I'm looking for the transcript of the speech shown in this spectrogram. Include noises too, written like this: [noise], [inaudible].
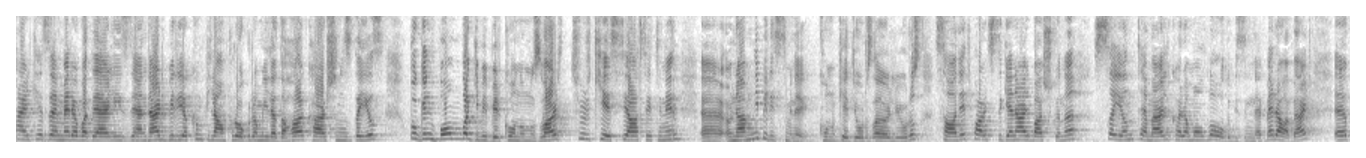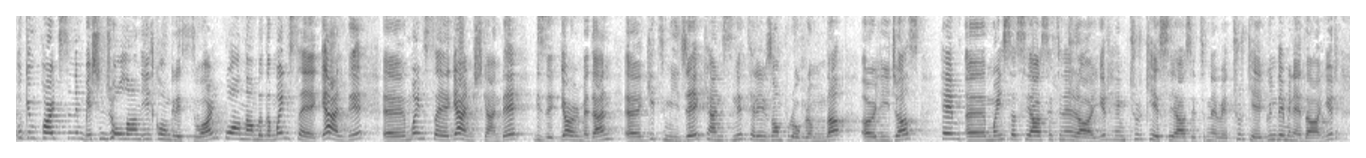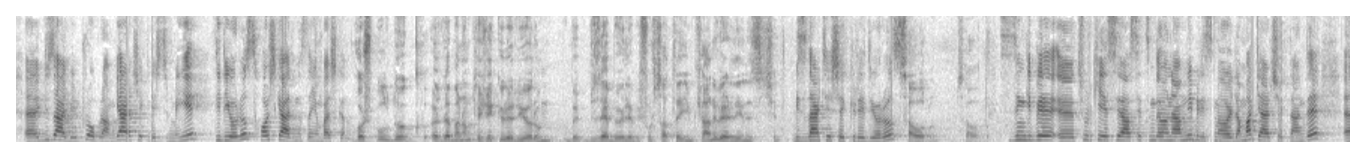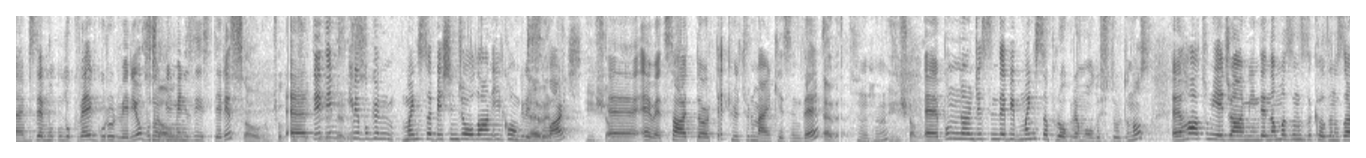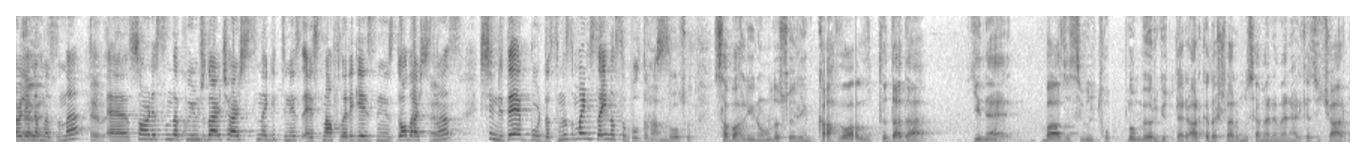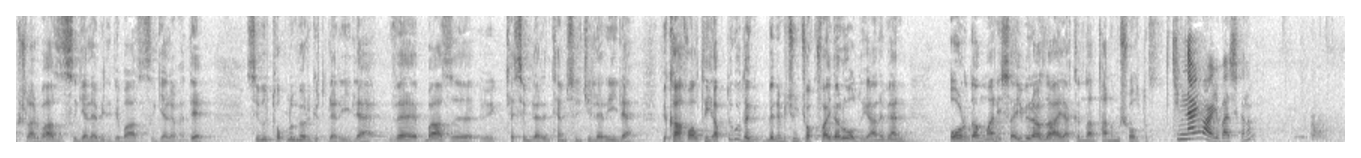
Herkese merhaba değerli izleyenler. Bir yakın plan programıyla daha karşınızdayız. Bugün bomba gibi bir konumuz var. Türkiye siyasetinin e, önemli bir ismini konuk ediyoruz, ağırlıyoruz. Saadet Partisi Genel Başkanı Sayın Temel Karamollaoğlu bizimle beraber. E, bugün partisinin 5. olan il kongresi var. Bu anlamda da Manisa'ya geldi. E, Manisa'ya gelmişken de bizi görmeden e, gitmeyecek. Kendisini televizyon programında ağırlayacağız. Hem e, Manisa siyasetine dair hem Türkiye siyasetine ve Türkiye gündemine dair e, güzel bir program gerçekleştirmeyi diliyoruz. Hoş geldiniz Sayın Başkanım. Hoş bulduk Özlem Hanım. Teşekkür ediyorum. Bize böyle bir fırsatı, imkanı verdiğiniz için. Bizler teşekkür ediyoruz. Sağ olun, sağ olun. Sizin gibi e, Türkiye siyasetinde önemli bir ismi ağırlamak gerçekten de e, bize mutluluk ve gurur veriyor. Bunu Sağ olun. bilmenizi isteriz. Sağ olun, çok Ee, teşekkür dediğimiz ederiz. gibi bugün Manisa 5. olan il kongresi Evet, var. inşallah. Ee, evet saat 4'te kültür merkezinde. Evet, inşallah. Ee, bunun öncesinde bir Manisa programı oluşturdunuz. Ee, Hatuniye Camii'nde namazınızı kıldınız, öğle Evet, namazını. evet. Ee, sonrasında Kuyumcular Çarşısı'na gittiniz, esnafları gezdiniz, dolaştınız. Şimdi de buradasınız. Manisa'yı nasıl buldunuz? Hamdolsun. Sabahleyin onu da söyleyeyim. Kahvaltıda da yine bazı sivil toplum örgütleri, arkadaşlarımız hemen hemen herkesi çağırmışlar. Bazısı gelebildi, bazısı gelemedi. Sivil toplum örgütleriyle ve bazı e, kesimlerin temsilcileriyle bir kahvaltı yaptık. O da benim için çok faydalı oldu. Yani ben orada Manisa'yı biraz daha yakından tanımış oldum. Kimler vardı başkanım?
